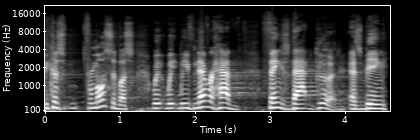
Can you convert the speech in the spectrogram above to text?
Because for most of us, we, we, we've never had things that good as being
